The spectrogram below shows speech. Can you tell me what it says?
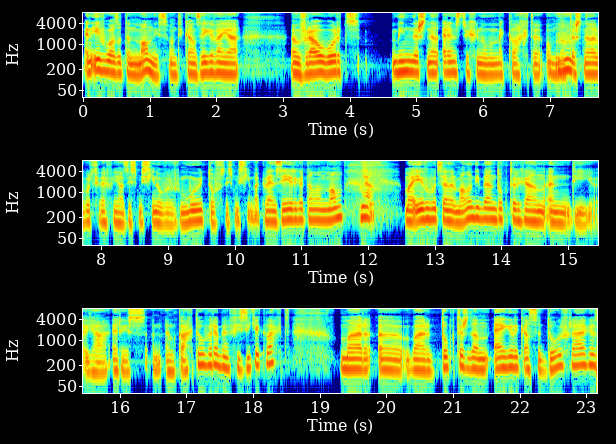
En even als het een man is, want je kan zeggen van ja, een vrouw wordt minder snel ernstig genomen met klachten, omdat mm -hmm. er sneller wordt gedacht van ja, ze is misschien oververmoeid of ze is misschien wat kleinzeriger dan een man. Ja. Maar evengoed zijn er mannen die bij een dokter gaan en die ja, ergens een, een klacht over hebben, een fysieke klacht. Maar uh, waar dokters dan eigenlijk, als ze doorvragen,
